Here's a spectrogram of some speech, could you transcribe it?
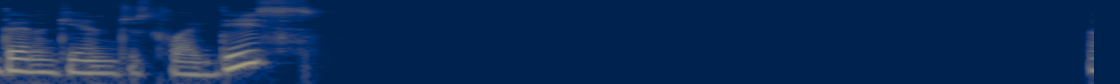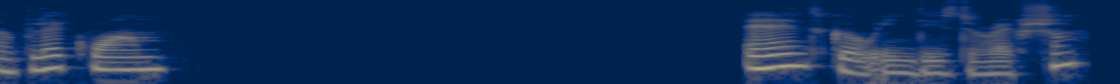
Then again just like this. A black one and go in this direction.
